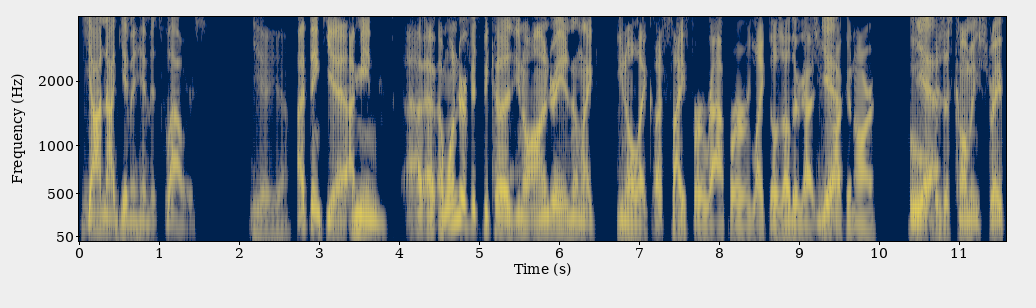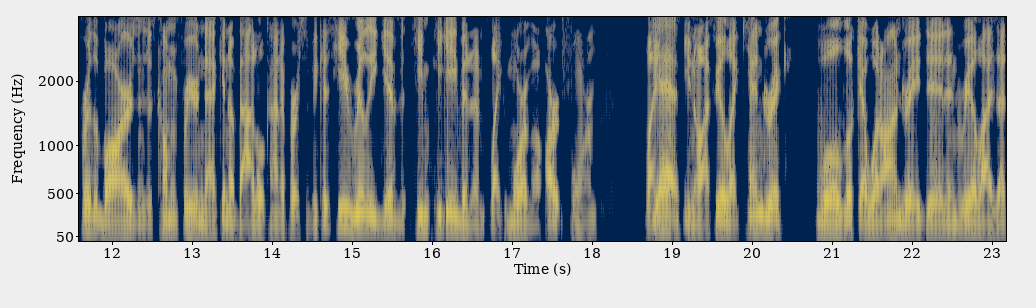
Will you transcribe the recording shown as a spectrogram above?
y'all not giving him his flowers. Yeah. Yeah. I think, yeah. I mean, I, I- I wonder if it's because you know Andre isn't like you know like a cipher rapper like those other guys you're Yeah. talking are, who is Yeah. just coming straight for the bars and just coming for your neck in a battle kind of person. Because he really gives he he gave it a like more of an art form. Like Yes. you know, I feel like Kendrick will look at what Andre did and realize that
